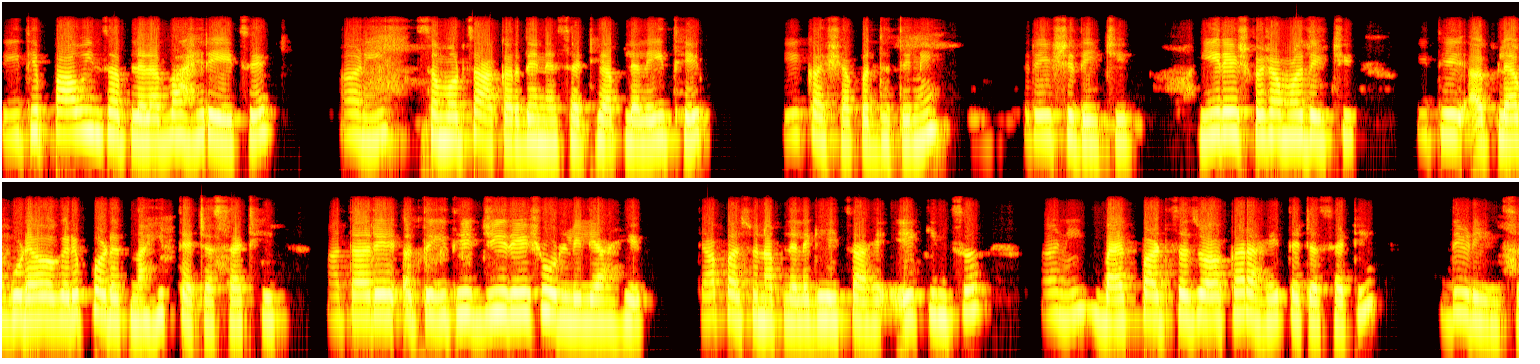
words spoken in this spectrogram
इथे पाव इंच आपल्याला बाहेर यायचे आणि समोरचा आकार देण्यासाठी आपल्याला इथे एक अशा पद्धतीने रेष द्यायची. ही रेष कशामुळे द्यायची? इथे आपल्या गुड्या वगैरे पडत नाहीत त्याच्यासाठी. आता रे आता इथे जी रेष ओढलेली आहे त्यापासून आपल्याला घ्यायचं आहे एक इंच आणि बॅक पार्टचा जो आकार आहे त्याच्यासाठी दीड इंच.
